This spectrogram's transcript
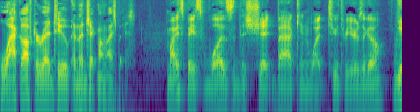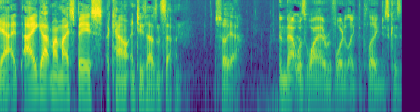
whack off to RedTube, and then check my MySpace. MySpace was the shit back in what two three years ago, Yeah, I, I got my MySpace account in 2007. So yeah. and that was why I avoided like the plague, just because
